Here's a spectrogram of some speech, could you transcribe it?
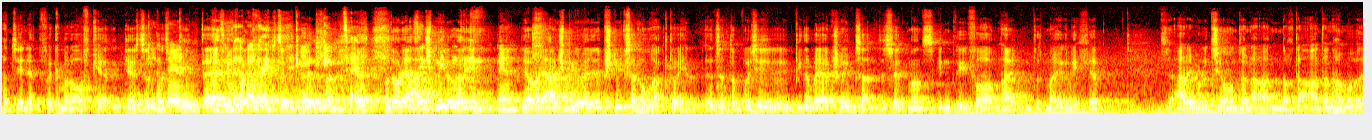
hat sich nicht vollkommen aufgelöst, sondern ganz im Gegenteil, wird immer größer und größer. Und alle Anspielungen, ja. ja. alle Anspielungen in dem Stück sind hochaktuell. Also, obwohl sie in Biedermeier geschrieben sind, das sollten wir uns irgendwie vor Augen halten, dass wir eigentlich äh, eine Revolution nach der anderen haben, aber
